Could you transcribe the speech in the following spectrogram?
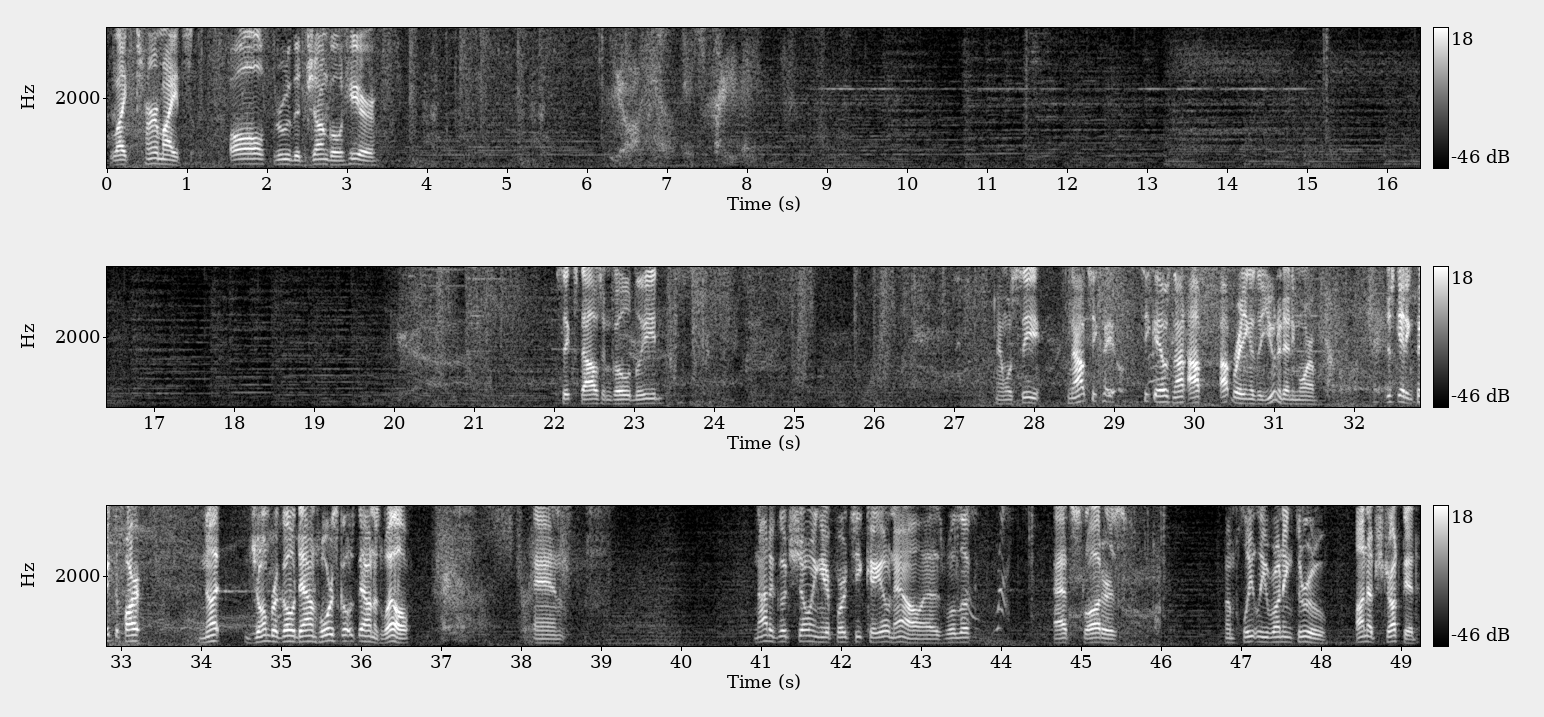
like termites all through the jungle here. Six thousand gold lead. And we'll see. Now TKO, TKO's not op operating as a unit anymore. Just getting picked apart. Nut, Jombra go down. Horse goes down as well. And not a good showing here for TKO now as we'll look at Slaughters completely running through unobstructed.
